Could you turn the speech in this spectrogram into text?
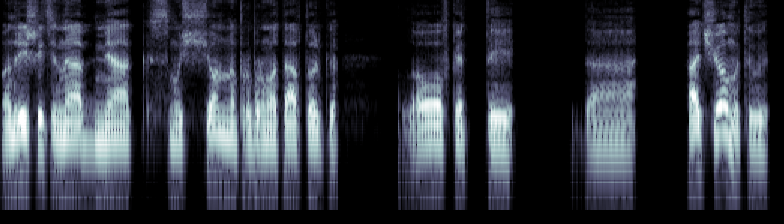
Он решительно обмяк, смущенно пробормотав только «Ловко ты!» «Да. О чем это вы?»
